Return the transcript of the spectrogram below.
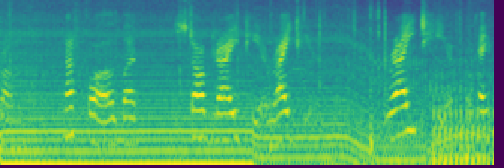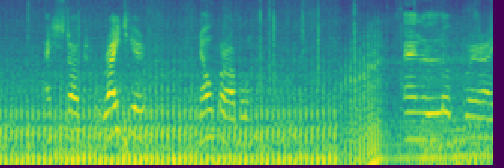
from not fall but stopped right here right here right here okay? I stopped right here no problem and look where I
